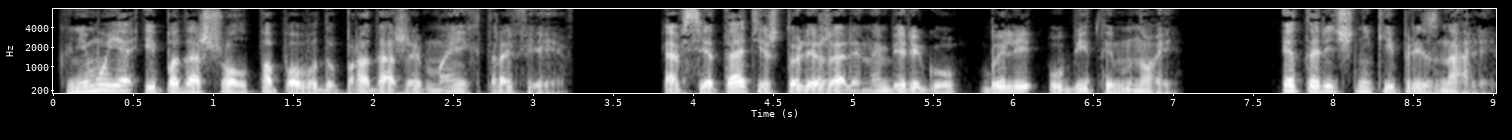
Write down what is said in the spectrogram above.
К нему я и подошел по поводу продажи моих трофеев. А все тати, что лежали на берегу, были убиты мной. Это речники признали.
